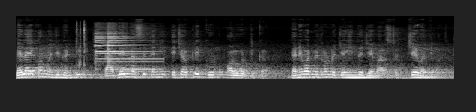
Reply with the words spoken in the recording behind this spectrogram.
बेल आयकॉन म्हणजे घंटी दाबलेली नसेल त्यांनी त्याच्यावर क्लिक करून ऑलवर क्लिक करा. धन्यवाद मित्रांनो. जय हिंद जय महाराष्ट्र. जय वंदे मातरम.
